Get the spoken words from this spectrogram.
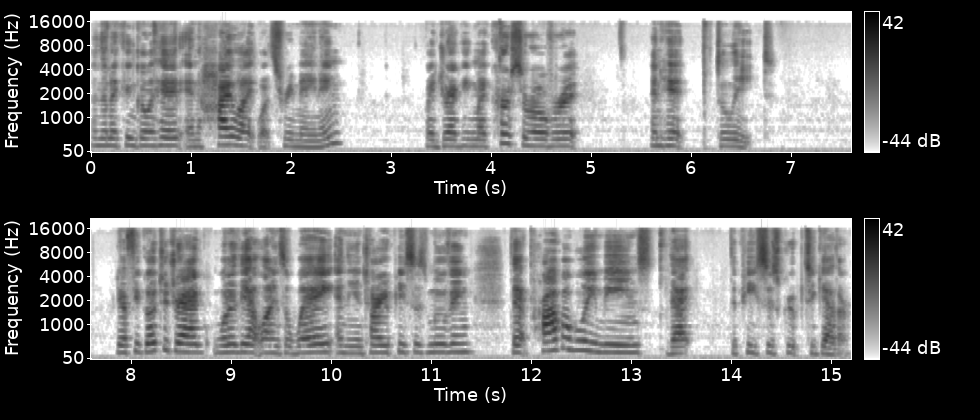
And then I can go ahead and highlight what's remaining by dragging my cursor over it and hit delete. Now if you go to drag one of the outlines away and the entire piece is moving, that probably means that the piece is grouped together.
